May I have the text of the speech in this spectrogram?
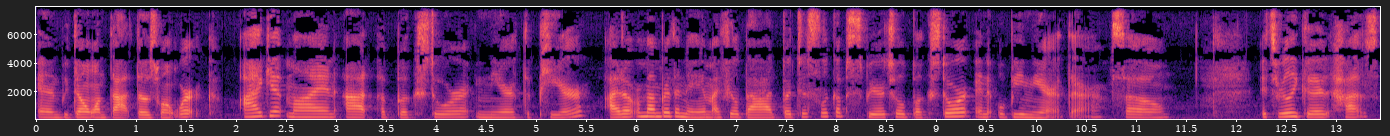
and we don't want that. Those won't work. I get mine at a bookstore near the pier. I don't remember the name, I feel bad, but just look up spiritual bookstore and it will be near there. So it's really good. It has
